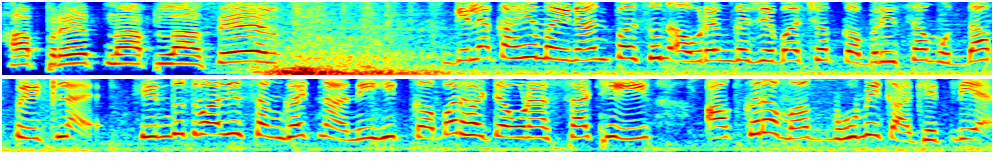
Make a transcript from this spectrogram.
हा प्रयत्न आपला असेल. गेल्या काही महिन्यांपासून औरंगजेबाच्या कबरीचा मुद्दा पेटलाय. हिंदुत्वादी संघटनांनी ही कबर हटवण्यासाठी आक्रमक भूमिका घेतली आहे.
